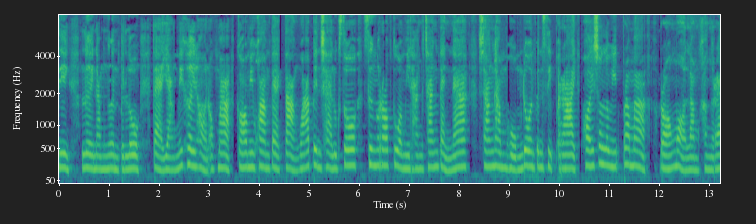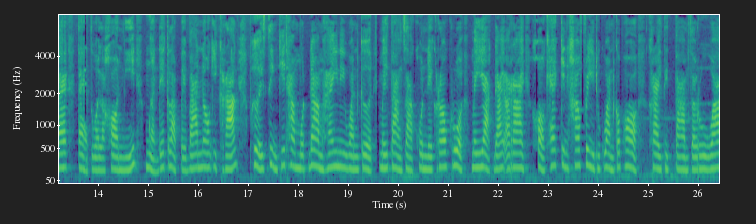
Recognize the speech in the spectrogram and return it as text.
จริง เลยนำเงินไปลง แต่ยังไม่เคยถอนออกมา ก็มีความแตกต่างว่าเป็นแชร์ลูกโซ่ ซึ่งรอบตัวมีทั้งช่างแต่งหน้า ช่างทำผมโดนเป็นสิบรายพอยชนลวิทย์ประมาร้องหมอลำครั้งแรก แต่ตัวละครนี้เหมือนได้กลับไปบ้านนอกอีกครั้ง เผยสิ่งที่ทำมดดำให้ในวันเกิด ไม่ต่างจากคนในครอบครัว ไม่อยากได้อะไร ขอแค่กินข้าวฟรีทุกวันก็พอ ใครติดตามจะรู้ว่า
